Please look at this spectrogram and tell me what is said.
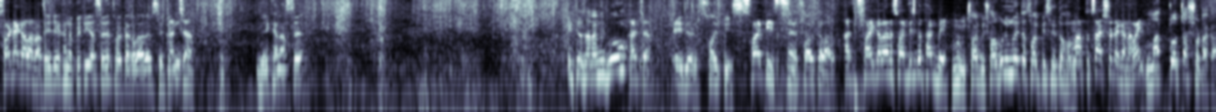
ছয়টা কালার আছে। এই যে এখানে পেটি আছে ছয়টা কালারের সেটিং আচ্ছা। যে এখানে আছে। এটা যারা নিব আচ্ছা। এই যে ছয় পিস ছয় পিস হ্যাঁ ছয় কালার আচ্ছা কালারে পিস করে থাকবে? হুম ছয় পিস সর্বনিম্ন এটা ছয় পিস নিতে হবে। মাত্র চারশো টাকা না ভাই? মাত্র চারশো টাকা।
